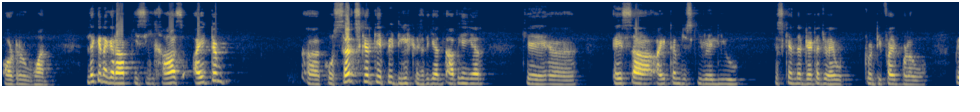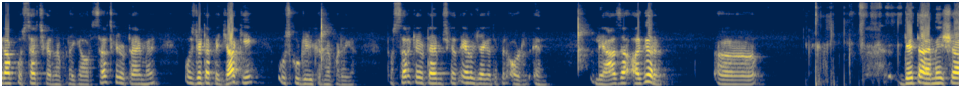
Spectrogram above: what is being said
order one लेकिन अगर आप किसी ख़ास आइटम को सर्च करके फिर डिलीट कर सकते आप ये यार, कि ऐसा आइटम जिसकी वैल्यू इसके अंदर डेटा जो है वो ट्वेंटी फाइव पड़ा हुआ। फिर आपको सर्च करना पड़ेगा और सर्च का जो टाइम है, उस डेटा पे जाके उसको डिलीट करना पड़ेगा। तो सर्च का जो टाइम इसके ऐड हो जाएगा तो फिर ऑर्डर एन लिहाजा अगर डेटा हमेशा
